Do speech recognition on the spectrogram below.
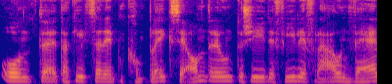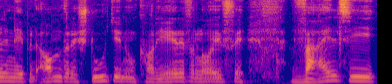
Und äh, da gibt es dann eben komplexe andere Unterschiede. Viele Frauen wählen eben andere Studien- und Karriereverläufe, weil sie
